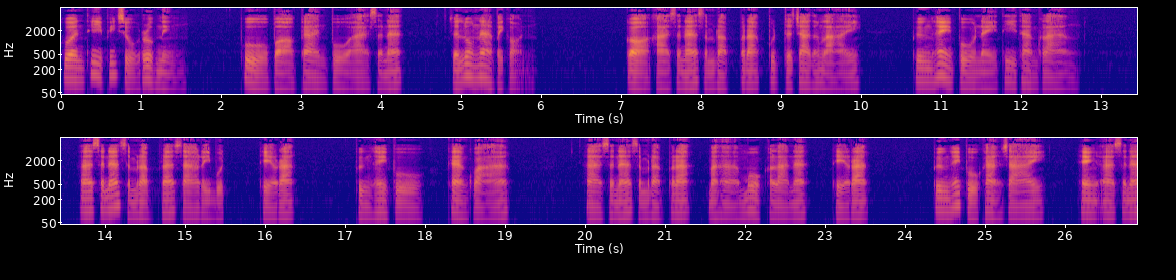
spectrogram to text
ควรที่ภิกษุรูปหนึ่ง ผู้บอกการปูอาสนะจะล่วงหน้าไปก่อน ก็อาสนะสำหรับพระพุทธเจ้าทั้งหลาย พึงให้ปูในที่ท่ามกลาง อาสนะสำหรับพระสารีบุตร เทระ พึงให้ปูข้างขวา อาสนะสำหรับพระมหาโมกขลานะ เทระ พึงให้ปู่ข้างซ้าย แห่งอาสนะ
